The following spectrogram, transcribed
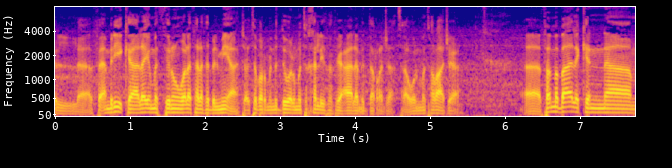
في, ال... في أمريكا. لا يمثلون ولا 3% تعتبر من الدول المتخلفة في عالم الدراجات أو المتراجعه آه، فما بالك إن آه،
